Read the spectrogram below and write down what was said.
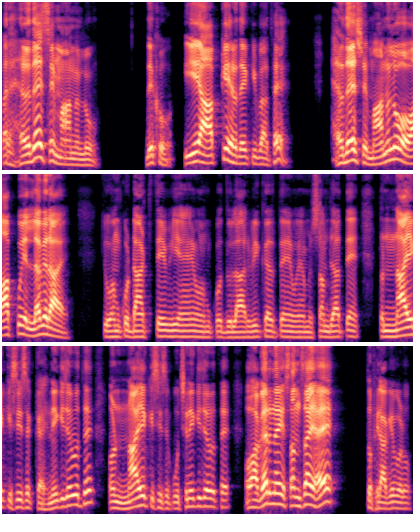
पर हृदय से मान लो। देखो, ये आपके हृदय की बात है। हृदय से मान लो आपको ये लग रहा है कि वो हमको डांटते भी हैं, वो हमको दुलार भी करते हैं, वो हमें समझाते हैं तो ना ये किसी से कहने की ज़रूरत है, और ना ये किसी से पूछने की ज़रूरत है। और अगर न संशय है तो फिर आगे बढ़ो।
